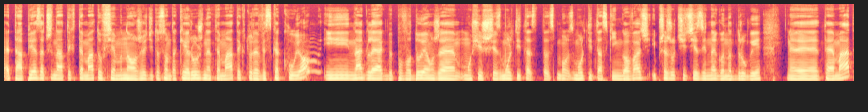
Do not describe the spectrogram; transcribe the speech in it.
etapie zaczyna tych tematów się mnożyć i to są takie różne tematy, które wyskakują i nagle jakby powodują, że musisz się zmultitaskingować i przerzucić je z jednego na drugi e, temat.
